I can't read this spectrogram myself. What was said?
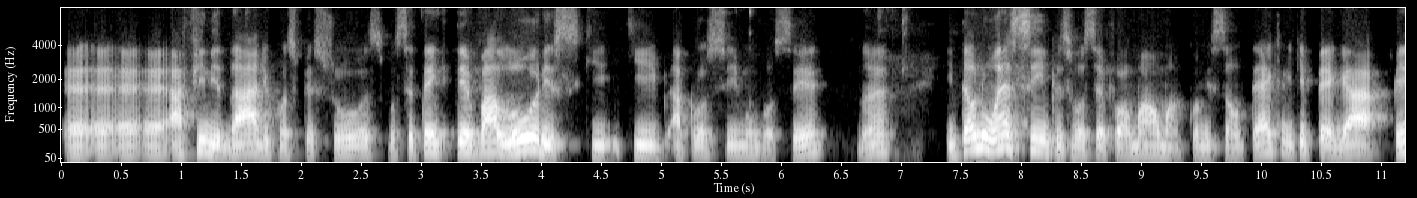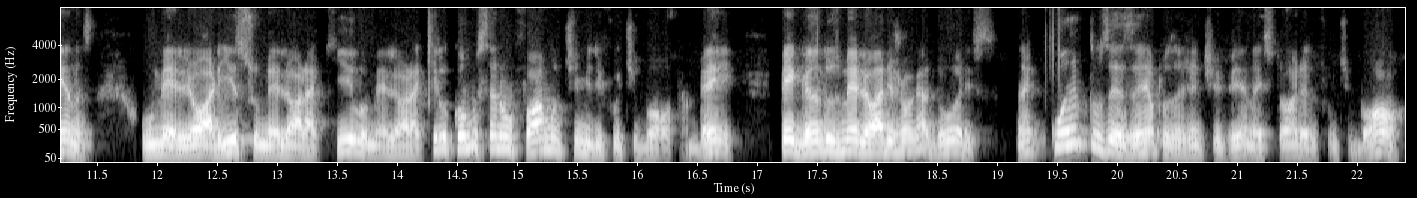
é, é, afinidade com as pessoas, você tem que ter valores que, que aproximam você. Né? Então, não é simples você formar uma comissão técnica e pegar apenas o melhor isso, o melhor aquilo, o melhor aquilo, como você não forma um time de futebol também, pegando os melhores jogadores. Né? Quantos exemplos a gente vê na história do futebol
